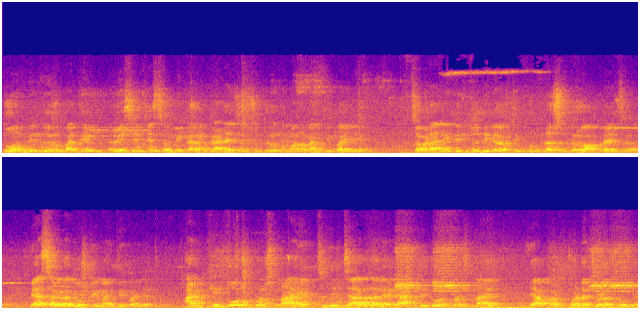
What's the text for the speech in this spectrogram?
दोन बिंदू रूपातील रेषेचे समीकरण काढायचे सूत्र तुम्हाला माहिती पाहिजे. चढ आणि बिंदू दिल्यावरती कुठलं सूत्र वापरायचं? या सगळ्या गोष्टी माहिती पाहिजेत. आणखी दोन प्रश्न आहेत हे चार झाले आणि आणखी दोन प्रश्न आहेत ते आपण थोड्याच वेळात बघूया.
